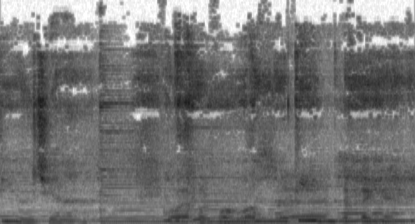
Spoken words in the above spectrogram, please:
future. Og jeg får på oss eh, refrenget,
